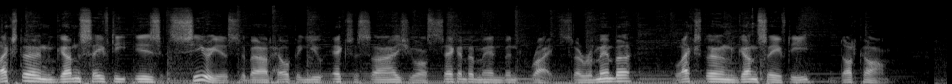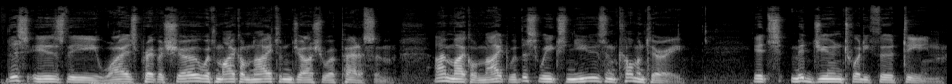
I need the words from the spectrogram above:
Blackstone Gun Safety is serious about helping you exercise your Second Amendment rights. So remember, blackstonegunsafety.com. This is the Wise Prepper Show with Michael Knight and Joshua Patterson. I'm Michael Knight with this week's news and commentary. It's mid June 2013,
